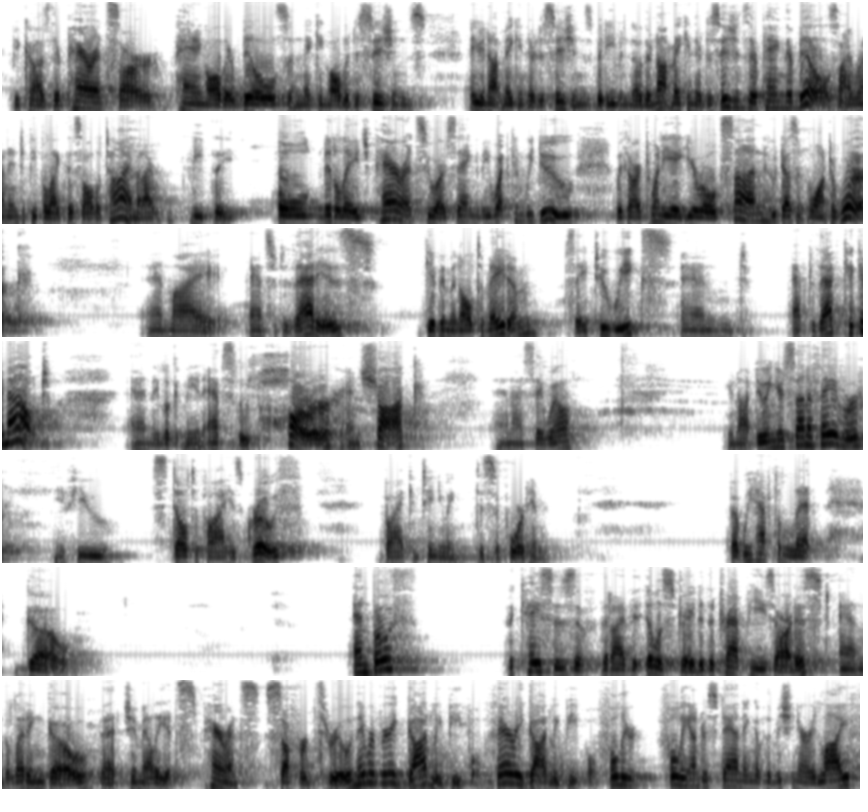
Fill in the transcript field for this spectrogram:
because their parents are paying all their bills and making all the decisions. Maybe not making their decisions, but even though they're not making their decisions, they're paying their bills. I run into people like this all the time and I meet the old middle-aged parents who are saying to me, what can we do with our 28 year old son who doesn't want to work? And my answer to that is, give him an ultimatum, say two weeks, and after that, kick him out. And they look at me in absolute horror and shock. And I say, well, you're not doing your son a favor if you stultify his growth by continuing to support him. But we have to let go. And both the cases of, that I've illustrated, the trapeze artist and the letting go that Jim Elliot's parents suffered through, and they were very godly people, very godly people, fully, fully understanding of the missionary life.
